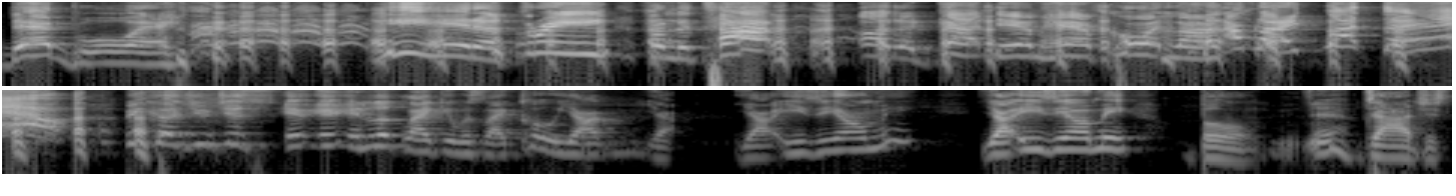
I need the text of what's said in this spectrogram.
that boy, he hit a three from the top of the goddamn half court line. I'm like, what the hell? Because you just, it, it, it looked like it was like, cool, y'all, y'all, y'all easy on me? Y'all easy on me? Boom. Yeah. Dodgers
